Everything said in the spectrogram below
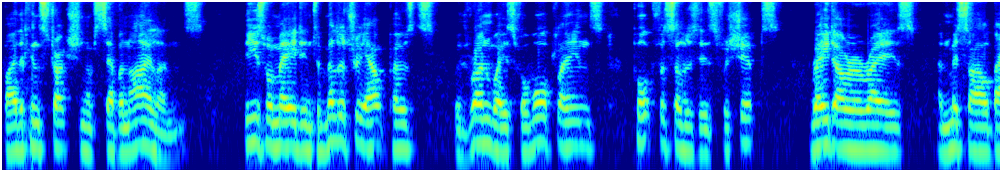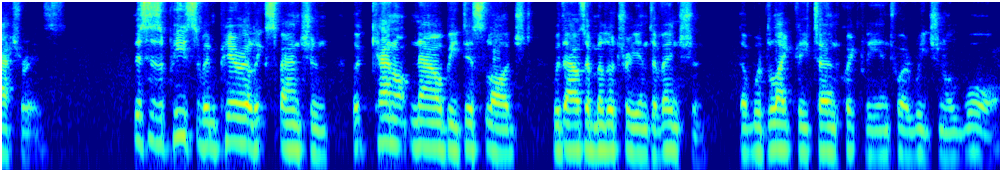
by the construction of seven islands. These were made into military outposts with runways for warplanes, port facilities for ships, radar arrays, and missile batteries. This is a piece of imperial expansion that cannot now be dislodged without a military intervention that would likely turn quickly into a regional war.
